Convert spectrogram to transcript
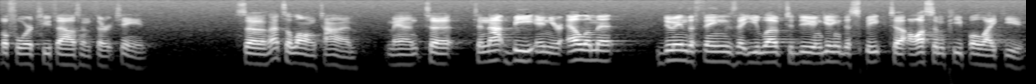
before 2013. So that's a long time, man, to, to not be in your element doing the things that you love to do and getting to speak to awesome people like you.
